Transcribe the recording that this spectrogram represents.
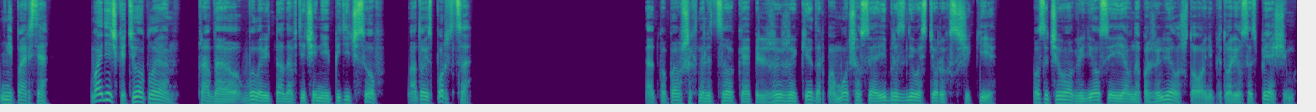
Не парься. Водичка теплая, правда, выловить надо в течение пяти часов, а то испортится. От попавших на лицо капель жижи кедр поморщился и брезгливо стер их с щеки, после чего огляделся и явно пожалел, что не притворился спящим.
